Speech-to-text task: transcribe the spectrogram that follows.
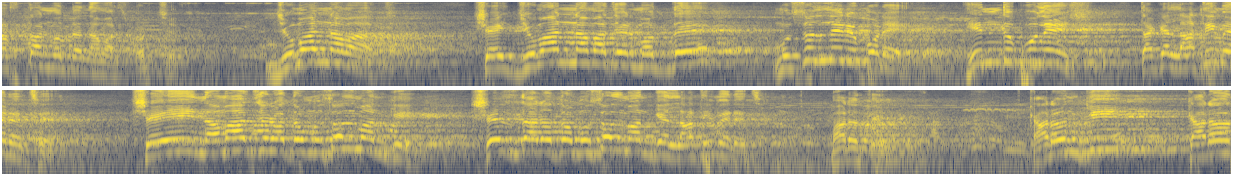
রাস্তার মধ্যে নামাজ পড়ছিল। জুমান নামাজ, সেই জুমান নামাজের মধ্যে মুসল্লির উপরে হিন্দু পুলিশ তাকে লাথি মেরেছে। সেই নামাজরত মুসলমানকে শেষদারত মুসলমানকে লাথি মেরেছে ভারতে। কারণ কি? কারণ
